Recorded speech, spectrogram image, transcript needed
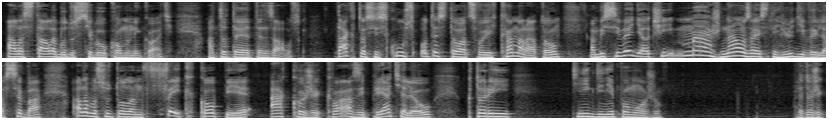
ale stále budú s tebou komunikovať. A toto je ten záusk. Takto si skús otestovať svojich kamarátov, aby si vedel, či máš naozajstných ľudí vedľa seba, alebo sú to len fake kópie, akože kvázi priateľov, ktorí ti nikdy nepomôžu. Pretože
